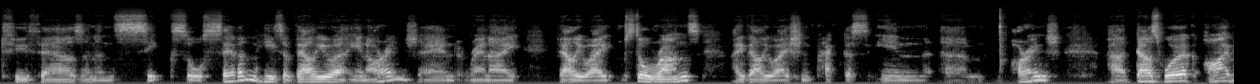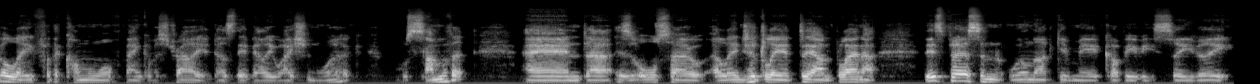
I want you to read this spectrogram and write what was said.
2006 or 7 he's a valuer in orange and ran a valuate still runs a valuation practice in um, orange. Uh, does work i believe for the commonwealth bank of australia does their valuation work or some of it and uh, is also allegedly a town planner this person will not give me a copy of his cv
